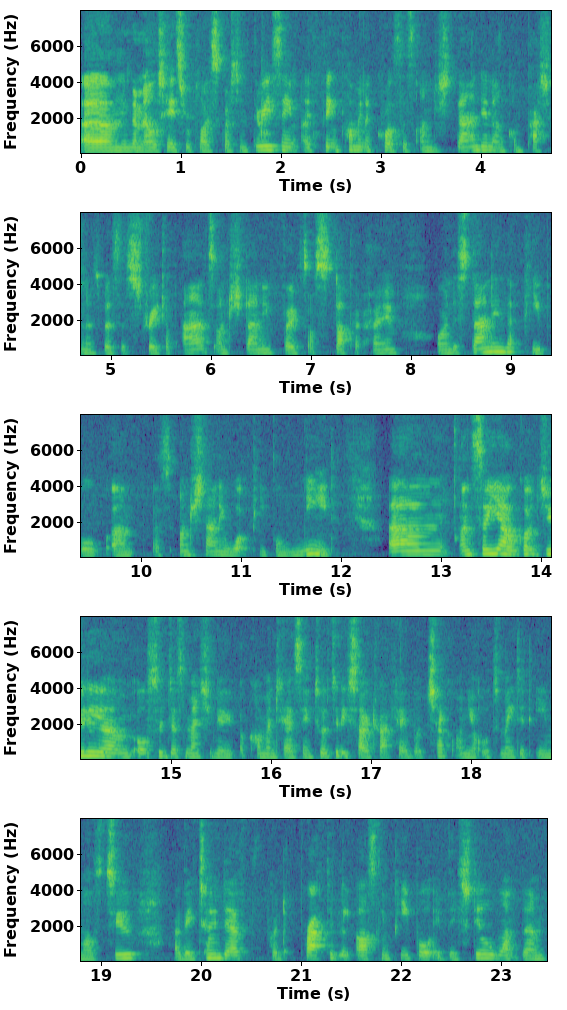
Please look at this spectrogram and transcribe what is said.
Um, then El Chase replies to question three, saying, I think coming across as understanding and compassionate versus straight up ads, understanding folks are stuck at home, or understanding that people, um, understanding what people need. Um, and so yeah, we've got Julie um, also just mentioning a comment here saying totally sidetrack here, but check on your automated emails too. Are they tone deaf? Proactively asking people if they still want them,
